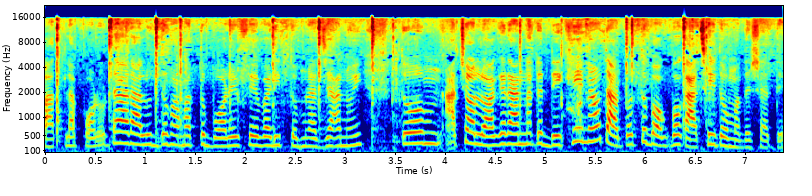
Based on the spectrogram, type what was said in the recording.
পাতলা পরোটা আর আলুর দম আমার তো বরের ফেভারিট তোমরা জানোই। তো চলো আগে রান্নাটা দেখেই নাও, তারপর তো বকবক আছেই তোমাদের সাথে।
